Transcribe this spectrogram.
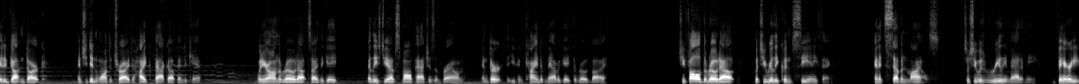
It had gotten dark, and she didn't want to try to hike back up into camp. When you're on the road outside the gate, at least you have small patches of brown and dirt that you can kind of navigate the road by. She followed the road out, but she really couldn't see anything. And it's seven miles. So she was really mad at me. Very,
